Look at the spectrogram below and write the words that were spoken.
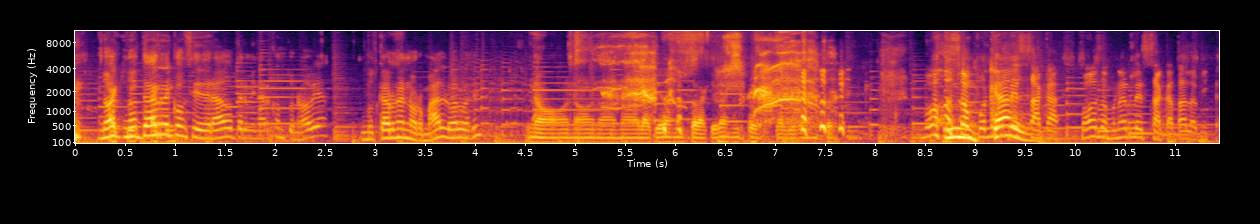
¿no, aquí- ¿no te has aquí- reconsiderado terminar con tu novia? ¿Buscar una normal o algo así? No, no, no, no, la quiero mucho, la quiero mucho, la quiero mucho. Vamos a ponerle saca, vamos a ponerle sacatal a la mija.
